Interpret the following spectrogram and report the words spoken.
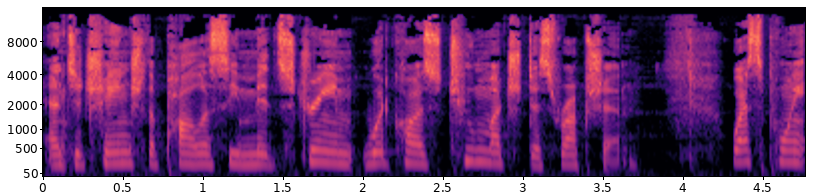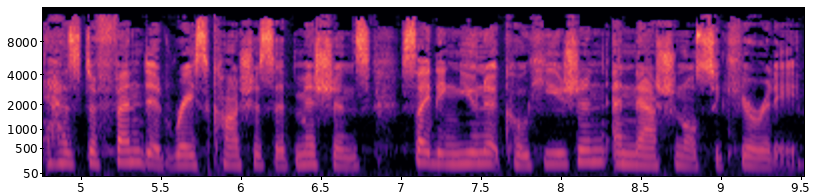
and to change the policy midstream would cause too much disruption. West Point has defended race conscious admissions, citing unit cohesion and national security.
